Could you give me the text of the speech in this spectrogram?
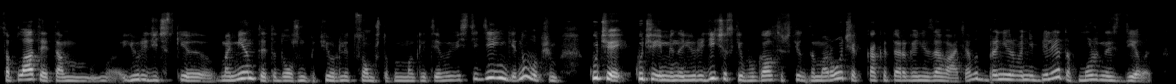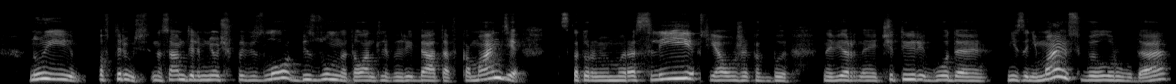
с оплатой там юридические моменты, ты должен быть юрлицом, чтобы мы могли тебе вывести деньги. Ну, в общем, куча, куча именно юридических, бухгалтерских заморочек, как это организовать. А вот бронирование билетов можно сделать. Ну и повторюсь, на самом деле мне очень повезло, безумно талантливые ребята в команде, с которыми мы росли. Я уже как бы, наверное, 4 года не занимаюсь в ЛРУ, да,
